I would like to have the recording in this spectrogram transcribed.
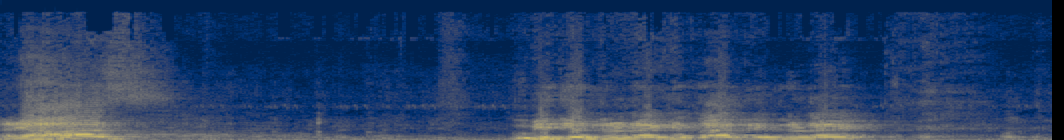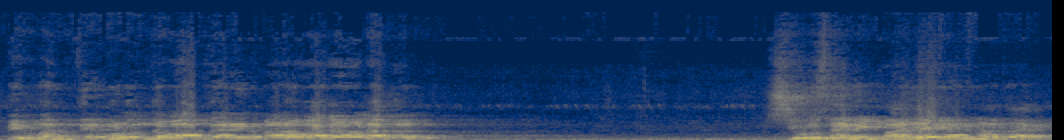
आणि आज तुम्ही जे निर्णय घेताय ते निर्णय मी मंत्री म्हणून जबाबदारीने मला वागावं लागल. शिवसैनिक माझ्याही अंगात आहे.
